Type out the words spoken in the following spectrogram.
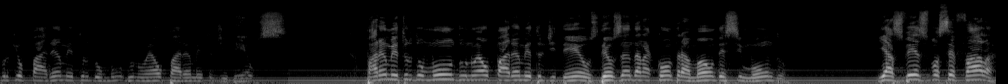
Porque o parâmetro do mundo não é o parâmetro de Deus. O parâmetro do mundo não é o parâmetro de Deus. Deus anda na contramão desse mundo. E às vezes você fala,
